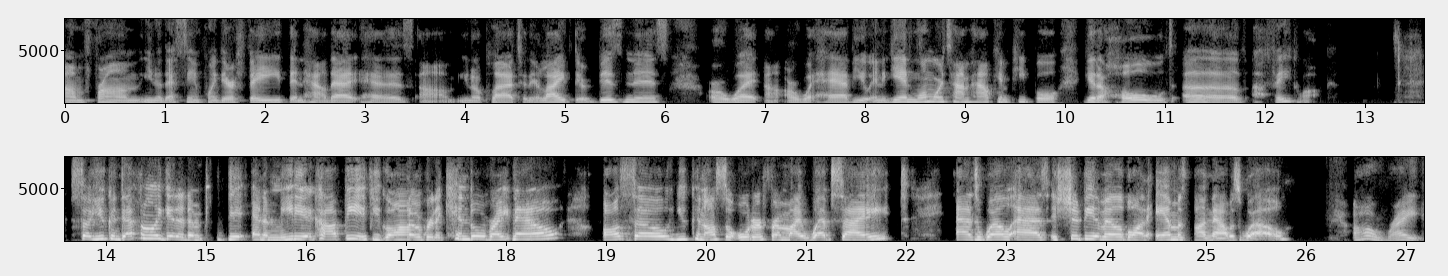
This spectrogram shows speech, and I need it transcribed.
um, from, you know, that standpoint, their faith and how that has, um, you know, applied to their life, their business, or what, uh, or what have you. And again, one more time, how can people get a hold of a Faith Walk? So you can definitely get an, get an immediate copy if you go on over to Kindle right now. Also, you can also order from my website as well as it should be available on Amazon now as well. All right.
